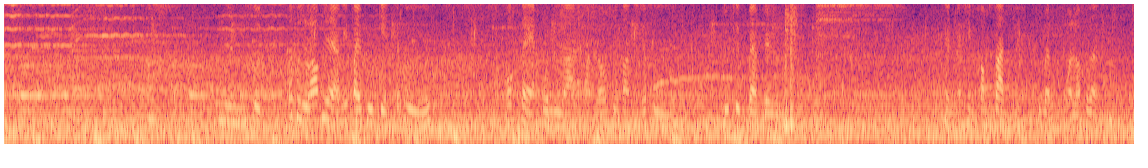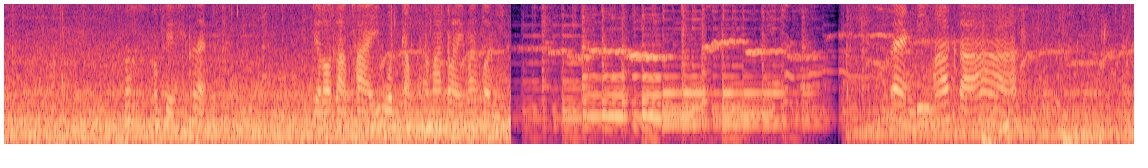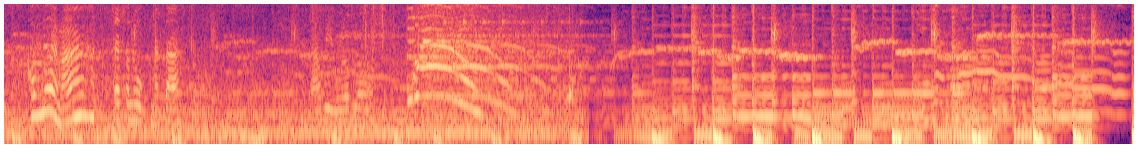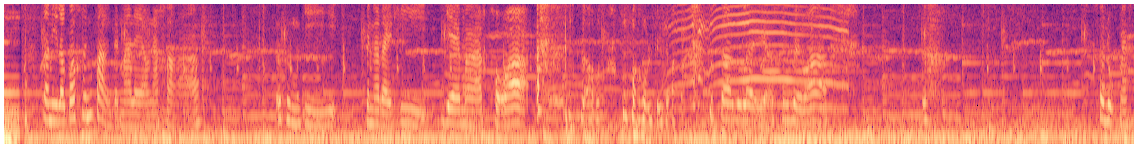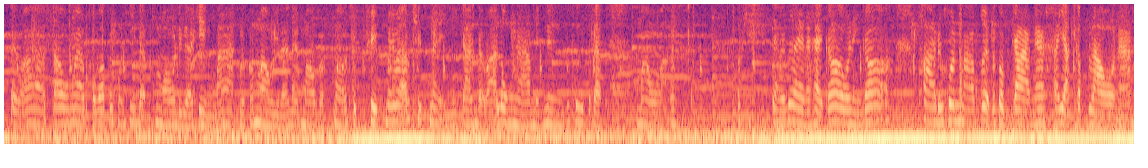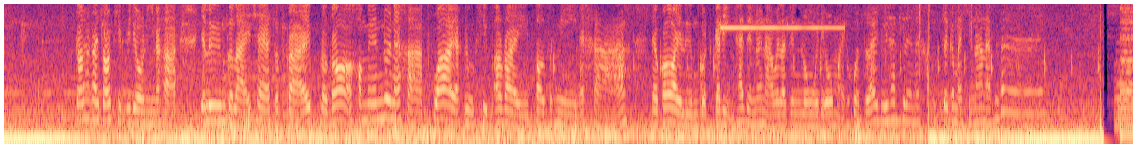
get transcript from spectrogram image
มึนสุดก็คือรอบที่แล้วที่ไปภูเก็ตก็คือพวกแตกบนเรือนะคะแล้วคือตอนนี้ก็คือรู้สึกแบบเดิมเห็นไหมเห็นความสั่นคือแบบหัวเราคือแบบอะ โอเคนั่นแหละ เดี๋ยวเราจะพายวนกลับนะคะมาไกลมากตอนนี้ แสงดีมากจ้าโอ้ยเหนื่อยมาก แต่สนุกนะจ๊ะเห็นแล้ววิวรอบๆ นนี้เราก็ขึ้นฝั่งกันมาแล้วนะคะ ก็คือเมื่อกี้เป็นอะไรที่แย่มาก เพราะว่า เราเมาเรือตาจะไหลอะคือแบบว่า สนุกนะ แต่ว่าเศร้ามาก เพราะว่าเป็นคนที่แบบเมาเรือเก่งมาก แล้วก็เมาอยู่แล้วแหละเมาแบบเมาทุกทริปไม่ว่าทริปไหนมีการแบบว่าลงน้ำนิดนึงก็คือจะแบบเมาอะโอเค แต่ไม่เป็นไรนะคะ ก็วันนี้ก็าทุกคนมาเปิดประสบการณ์นะคะยักกับเรานะ ก็ถ้าใครชอบคลิปวิดีโอนี้นะคะ อย่าลืมกดไลค์แชร์ subscribe แล้วก็คอมเมนต์ด้วยนะคะ ว่าอยากดูคลิปอะไรต่อจากนี้นะคะ แล้วก็อย่าลืมกดกระดิ่งให้เจนด้วยนะ เวลาเจนลงวิดีโอใหม่ทุกคนจะได้ดูทันทีเลยนะคะ เจอกันใหม่คลิปหน้านะ บ๊ายบาย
